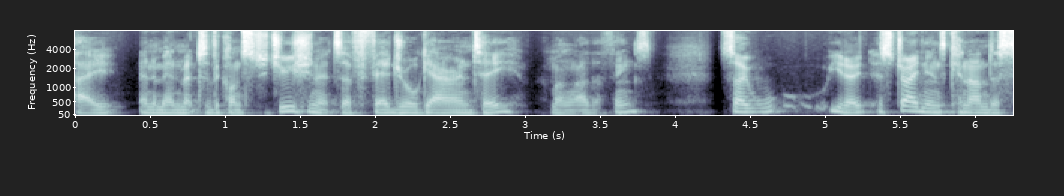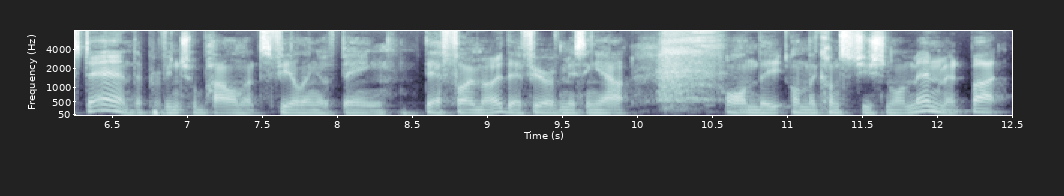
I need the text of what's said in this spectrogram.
a, an amendment to the Constitution. It's a federal guarantee, among other things. So, you know, Australians can understand the provincial parliament's feeling of being their FOMO, their fear of missing out on the on the constitutional amendment. But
